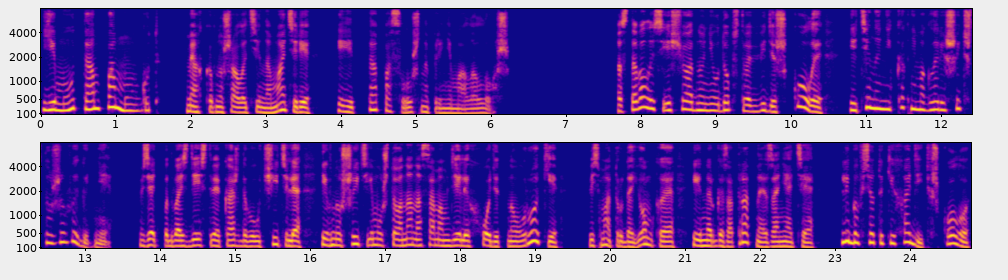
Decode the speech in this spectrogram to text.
Ему там помогут», — мягко внушала Тина матери, и та послушно принимала ложь. Оставалось еще одно неудобство в виде школы, и Тина никак не могла решить, что же выгоднее взять под воздействие каждого учителя и внушить ему, что она на самом деле ходит на уроки, весьма трудоемкое и энергозатратное занятие, либо все-таки ходить в школу,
